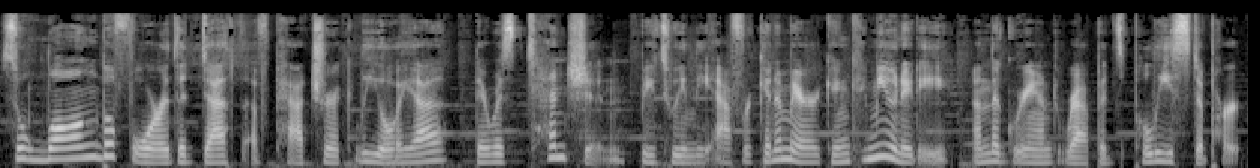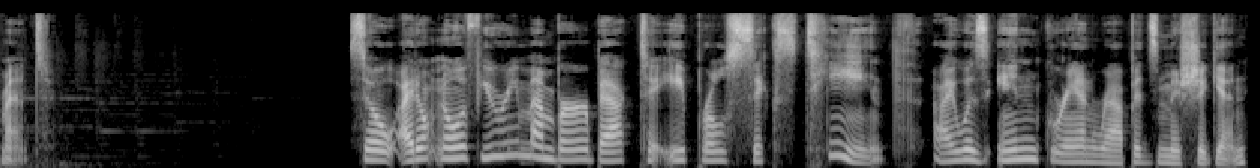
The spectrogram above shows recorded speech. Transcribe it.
So long before the death of Patrick Lyoya, there was tension between the African American community and the Grand Rapids Police Department. So I don't know if you remember back to April 16th, I was in Grand Rapids, Michigan,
